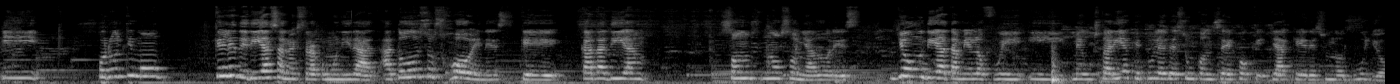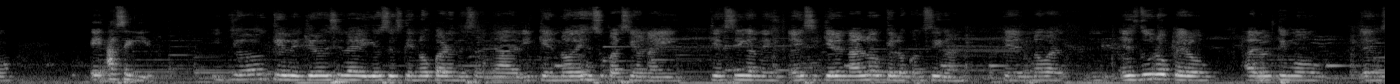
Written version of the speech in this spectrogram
Y por último, ¿qué le dirías a nuestra comunidad, a todos esos jóvenes que cada día son unos soñadores? Yo un día también lo fui y me gustaría que tú les des un consejo que ya que eres un orgullo eh, a seguir. Y yo que le quiero decir a ellos es que no paren de soñar y que no dejen su pasión ahí, que sigan ahí si quieren algo que lo consigan, que no va, es duro pero al último es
